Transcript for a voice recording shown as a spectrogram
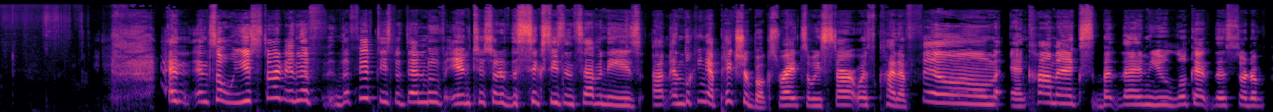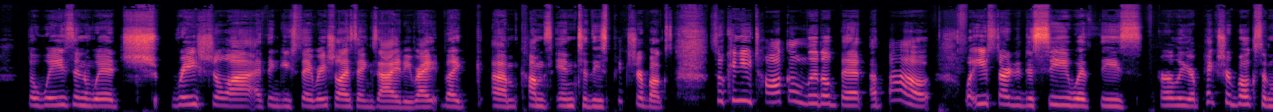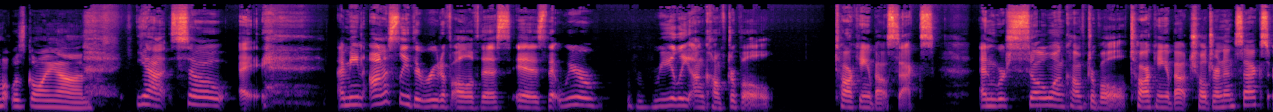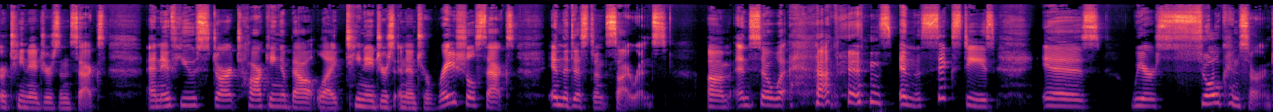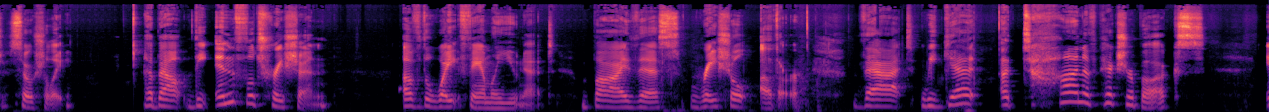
And and so you start in the the fifties, but then move into sort of the sixties and seventies, um, and looking at picture books, right? So we start with kind of film and comics, but then you look at this sort of the ways in which racial i think you say racialized anxiety right like um, comes into these picture books. So can you talk a little bit about what you started to see with these earlier picture books and what was going on? Yeah so I, I mean honestly the root of all of this is that we're really uncomfortable talking about sex and we're so uncomfortable talking about children and sex or teenagers and sex. And if you start talking about like teenagers and interracial sex, in the distance sirens. Um, and so what happens in the 60s is we are so concerned socially about the infiltration of the white family unit by this racial other that we get a ton of picture books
